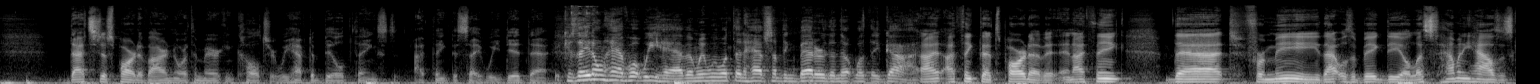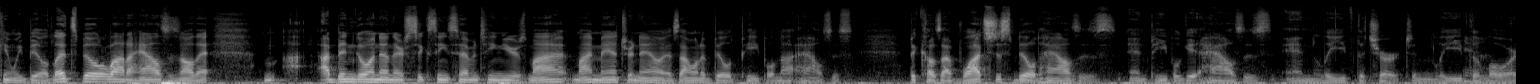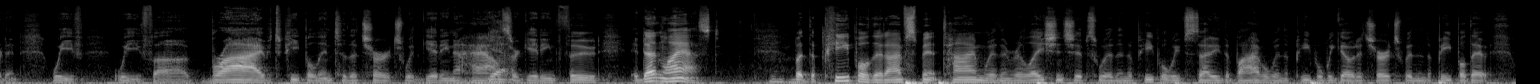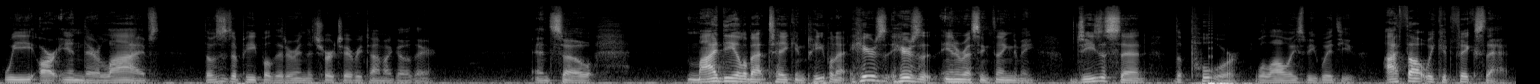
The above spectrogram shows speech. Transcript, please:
that's just part of our North American culture. We have to build things, to, I think, to say we did that. Because they don't have what we have, and we want them to have something better than what they've got. I, I, think that's part of it. And I think that for me, that was a big deal. Let's how many houses can we build? Let's build a lot of houses and all that. I've been going down there 16, 17 years. My, my mantra now is I want to build people, not houses because I've watched us build houses and people get houses and leave the church and leave yeah. the Lord and we've we've uh, bribed people into the church with getting a house yeah. or getting food. It doesn't last. Mm-hmm. But the people that I've spent time with and relationships with, and the people we've studied the Bible with, and the people we go to church with, and the people that we are in their lives, those are the people that are in the church every time I go there. And so my deal about taking people now here's here's an interesting thing to me jesus said the poor will always be with you. I thought we could fix that.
